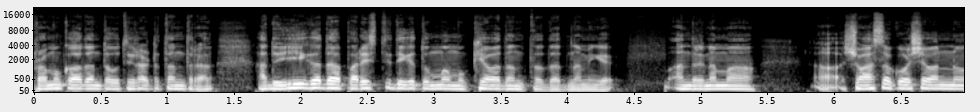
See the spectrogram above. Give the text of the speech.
ಪ್ರಮುಖವಾದಂಥ ಉಸಿರಾಟ ತಂತ್ರ, ಅದು ಈಗದ ಪರಿಸ್ಥಿತಿಗೆ ತುಂಬ ಮುಖ್ಯವಾದಂಥದ್ದು ನಮಗೆ. ಅಂದರೆ ನಮ್ಮ ಶ್ವಾಸಕೋಶವನ್ನು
